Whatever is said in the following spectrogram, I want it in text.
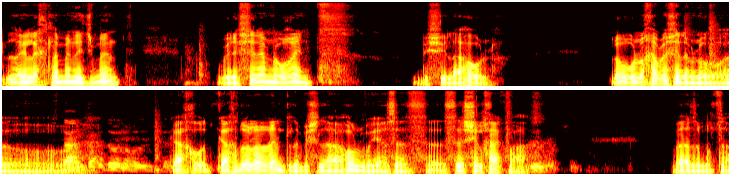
ללכת ל management ולשלם לו rent בשביל ההול. לא, הוא לא חייב לשלם לו. סתם, קח דולר. קח דולר רנט בשביל ההולווי, אז זה שלך כבר. ואז זה מותר.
